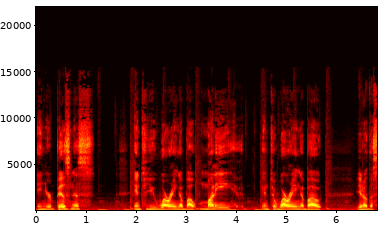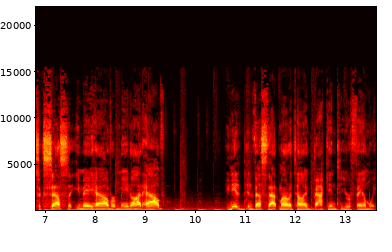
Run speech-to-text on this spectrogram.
in your business, into you worrying about money, into worrying about, you know, the success that you may have or may not have, you need to invest that amount of time back into your family,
